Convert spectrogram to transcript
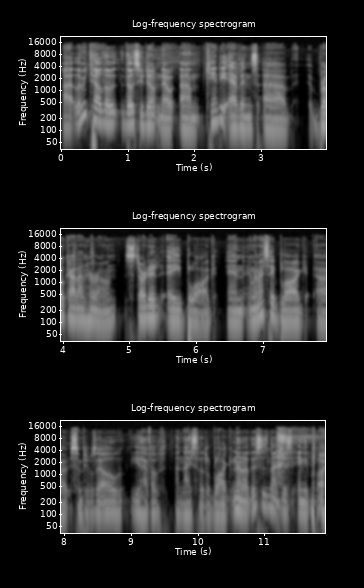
Uh, let me tell those, those who don't know um, Candy Evans uh, broke out on her own, started a blog. And, and when I say blog, uh, some people say, oh, you have a, a, nice little blog. No, no, this is not just any blog.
